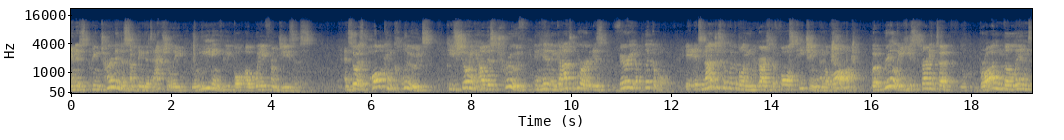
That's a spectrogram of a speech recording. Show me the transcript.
and it's being turned into something that's actually leading people away from Jesus. And so, as Paul concludes, he's showing how this truth in, his, in God's Word is very applicable. It's not just applicable in regards to false teaching and the law, but really he's starting to broaden the lens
